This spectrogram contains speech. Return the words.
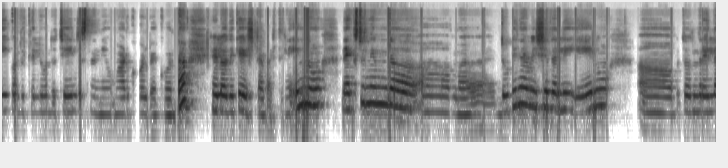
ಈಗ ಒಂದು ಕೆಲವೊಂದು ಚೇಂಜಸ್ನ ನೀವು ಮಾಡ್ಕೊಳ್ಬೇಕು ಅಂತ ಹೇಳೋದಕ್ಕೆ ಇಷ್ಟಪಡ್ತೀನಿ. ಇನ್ನು ನೆಕ್ಸ್ಟ್ ನಿಮ್ದು ದುಡ್ಡಿನ ವಿಷಯದಲ್ಲಿ ಏನು ತೊಂದ್ರೆ ಇಲ್ಲ,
